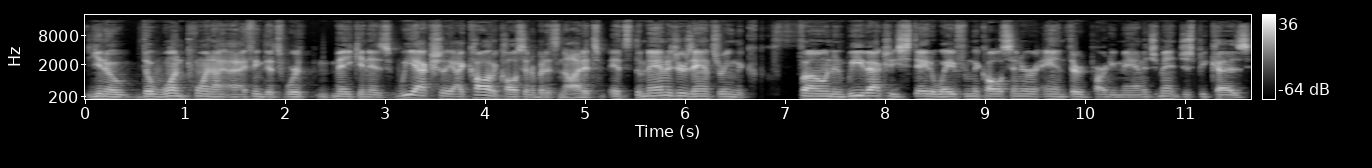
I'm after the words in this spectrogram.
you know, the one point I, I think that's worth making is we actually I call it a call center, but it's not. It's it's the managers answering the phone and we've actually stayed away from the call center and third party management just because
